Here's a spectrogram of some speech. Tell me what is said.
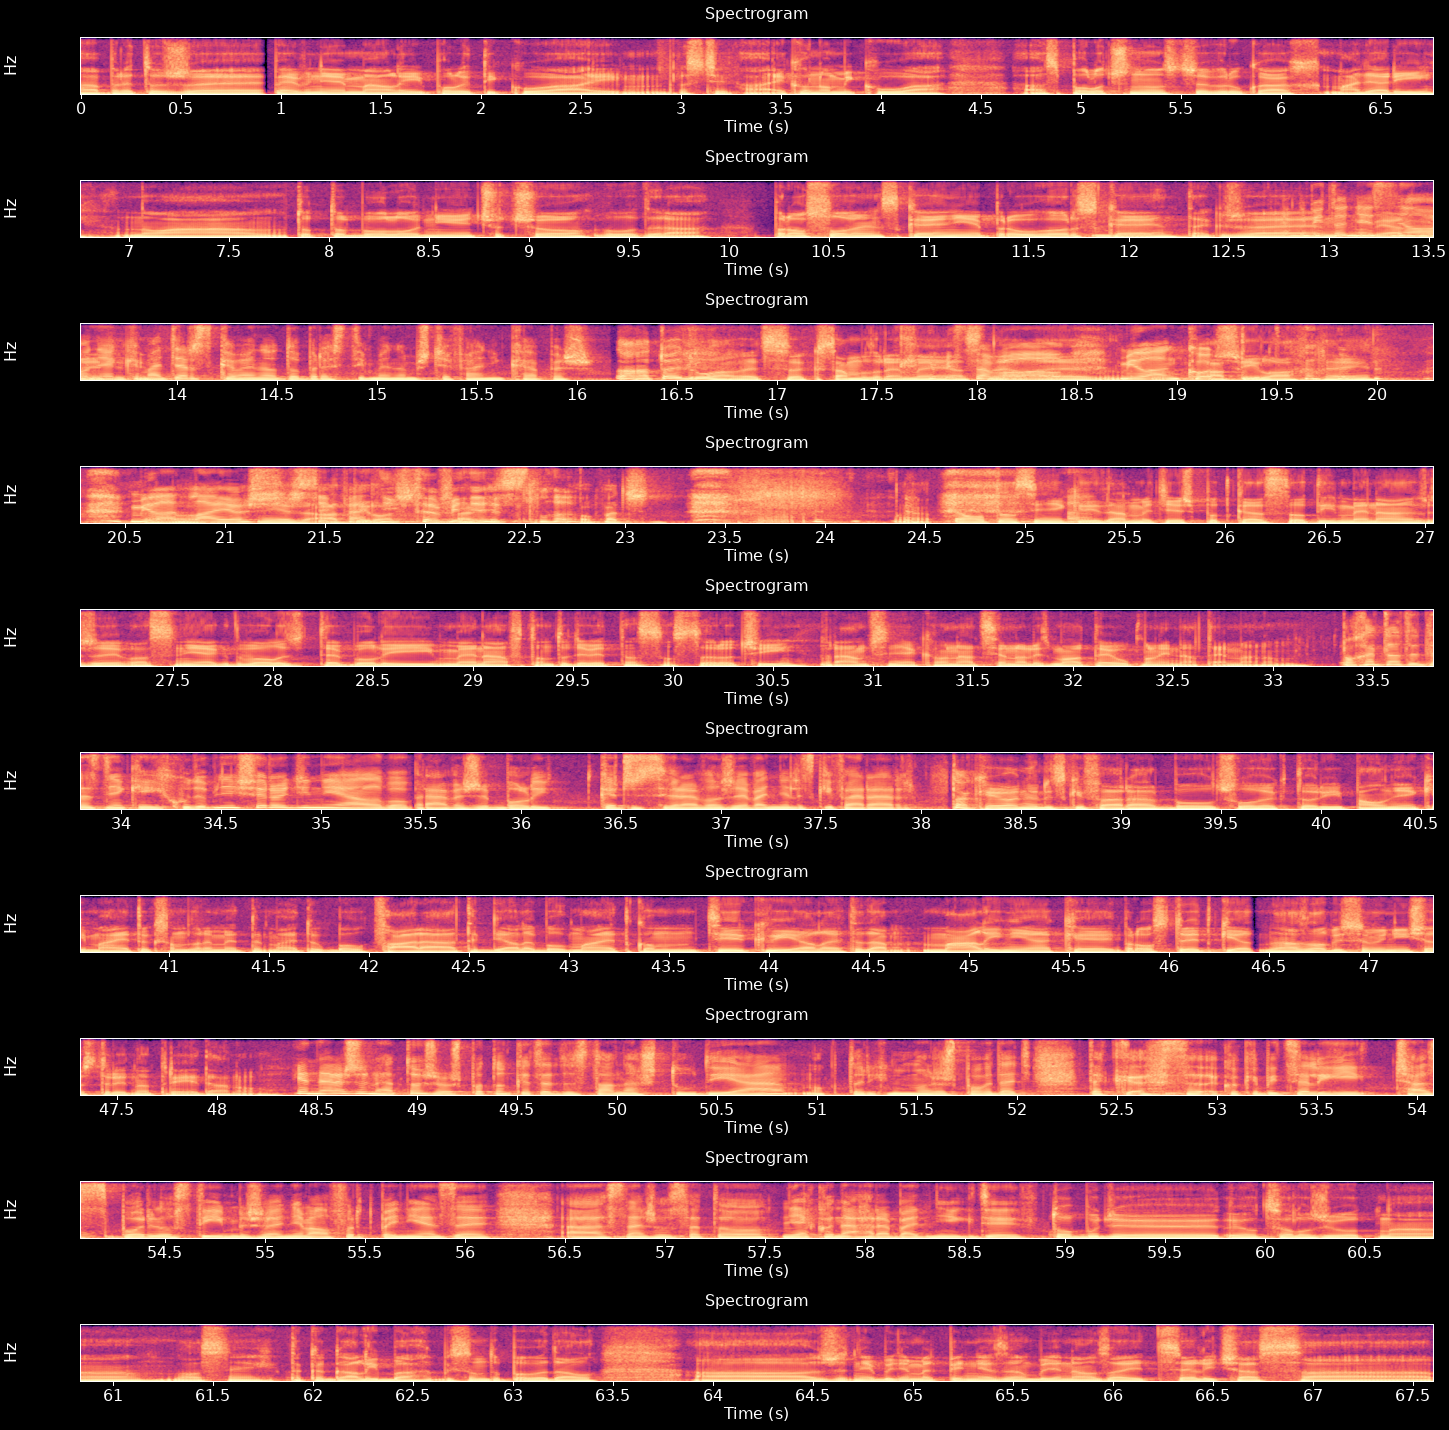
a pretože pevne mali politiku aj proste a ekonomiku a, a spoločnosť v rukách Maďari, no a toto bolo niečo, čo bolo teda proslovenské, nie prouhorské, mm. takže... Ak by to neznelo nejaké maďarské meno dobre s tým menom Štefánik, chápeš? No a to je druhá vec, samozrejme, jasné, sa volal ale... Milan Koš. Atila, hej. Milan Lajoš, nie, Štefánik, to by nešlo. Opačne. No, o tom si niekedy dáme tiež podcast o tých menách, že vlastne jak dôležité boli mená v tomto 19. storočí v rámci nejakého nacionalizmu, ale to je úplne iná téma. No. Pochádzal teda z nejakej chudobnejšej rodiny, alebo práve, že boli, keďže si vravil, že evangelický farár? Tak, evangelický farár bol človek, ktorý mal nejaký majetok, samozrejme ten majetok bol fará a tak ďalej, bol majetkom cirkvi, ale teda mali nejaké prostriedky a nazval by som ju nižšia stredná trieda. No. Ja naražujem na to, že už potom, keď sa dostal na štúdia, o ktorých mi môžeš povedať, tak sa ako keby celý čas boril s tým, že nemal furt peniaze a snažil sa to nejako nahrabať niekde. To bude jeho celoživotná vlastne taká galiba, by som to povedal a že nebude mať peniaze, on bude naozaj celý čas sa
